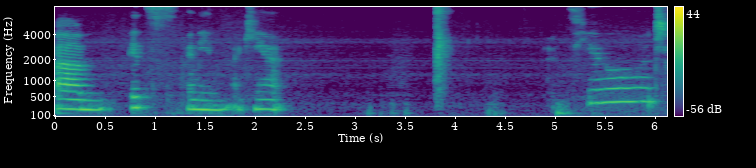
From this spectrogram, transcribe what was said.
Um, it's, I mean, I can't. It's huge.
